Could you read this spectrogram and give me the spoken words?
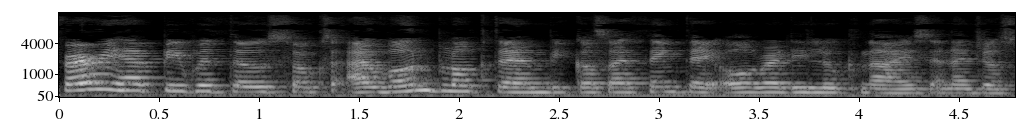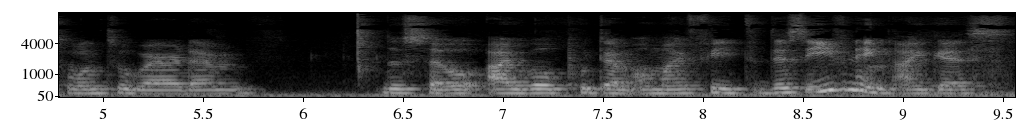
very happy with those socks. I won't block them because I think they already look nice and I just want to wear them so I will put them on my feet this evening, I guess.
